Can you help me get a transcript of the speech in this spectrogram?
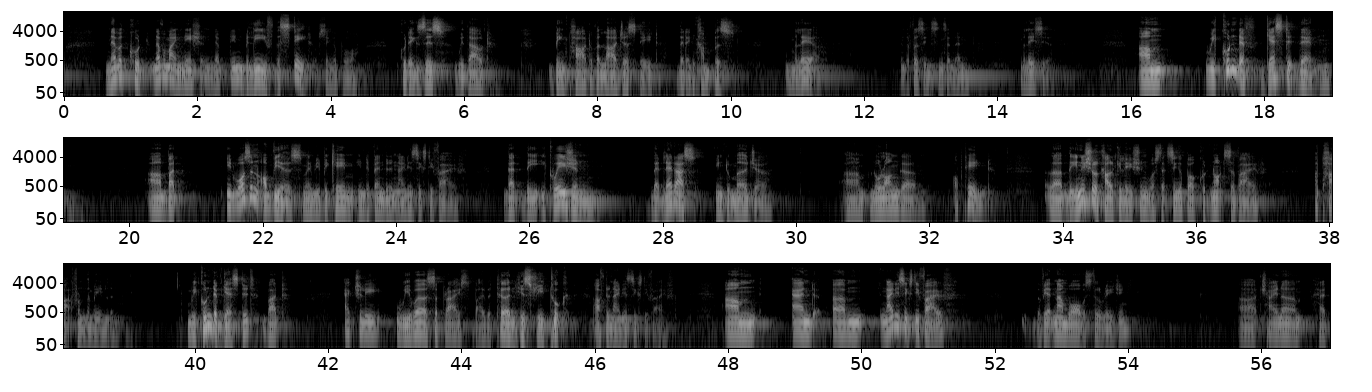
never could, never mind nation, never, didn't believe the state of Singapore could exist without being part of a larger state that encompassed Malaya in the first instance and then Malaysia. Um, we couldn't have guessed it then, uh, but it wasn't obvious when we became independent in 1965 that the equation that led us into merger um, no longer obtained. Uh, the initial calculation was that Singapore could not survive apart from the mainland. We couldn't have guessed it, but actually, we were surprised by the turn history took after 1965. Um, and um, 1965, the Vietnam War was still raging. Uh, China had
